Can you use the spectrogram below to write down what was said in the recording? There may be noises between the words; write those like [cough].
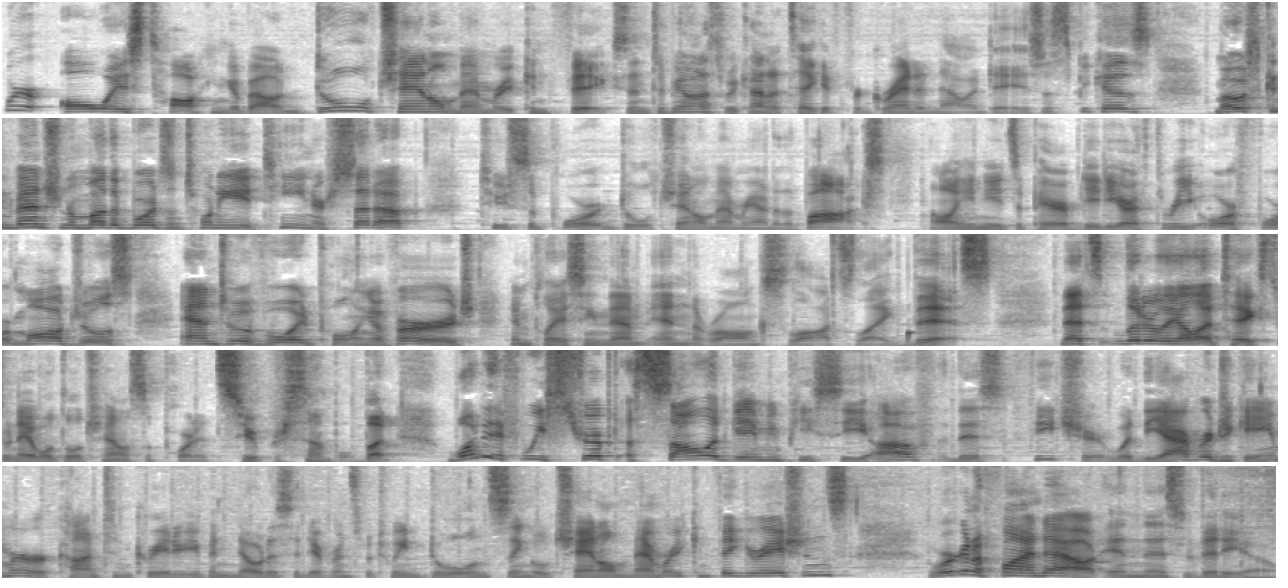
we're always talking about dual channel memory configs, and to be honest, we kind of take it for granted nowadays. Just because most conventional motherboards in 2018 are set up to support dual channel memory out of the box. All you need is a pair of DDR3 or 4 modules, and to avoid pulling a verge and placing them in the wrong slots like this. That's literally all it takes to enable dual channel support. It's super simple. But what if we stripped a solid gaming PC of this feature? Would the average gamer or content creator even notice the difference between dual and single channel memory configurations? We're gonna find out in this video.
